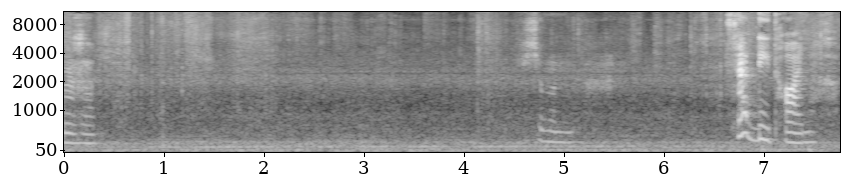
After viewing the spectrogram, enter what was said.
นะครับช่างมันแค่ดีทอยนะครับ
